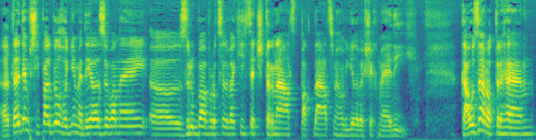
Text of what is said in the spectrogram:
Eh, Tady ten případ byl hodně medializovaný, uh, zhruba v roce 2014-15 jsme ho viděli ve všech médiích. Kauza Rotterdam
